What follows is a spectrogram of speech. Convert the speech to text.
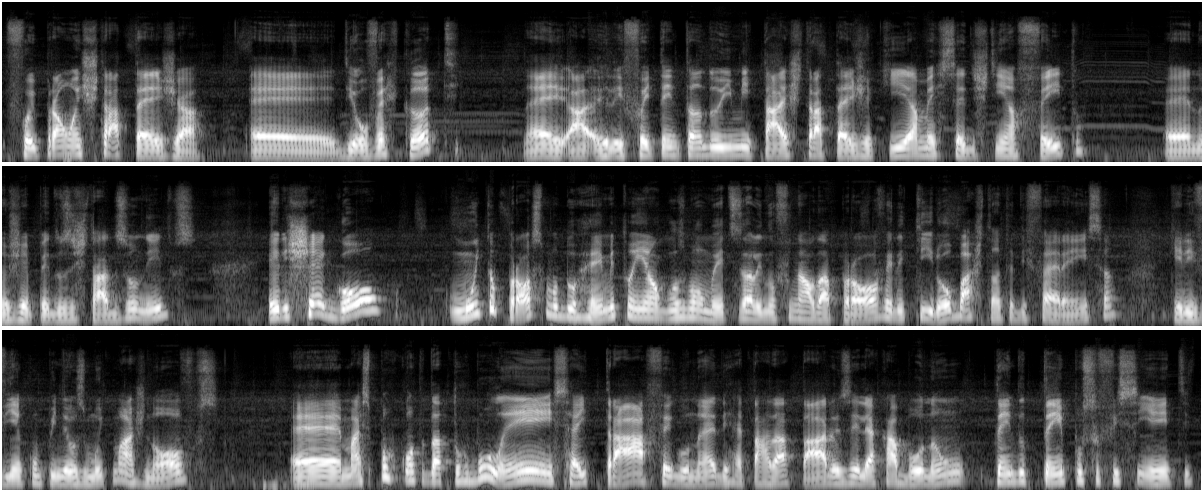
foi para uma estratégia é, de overcut né? Ele foi tentando imitar a estratégia que a Mercedes tinha feito é, no GP dos Estados Unidos. Ele chegou muito próximo do Hamilton em alguns momentos ali no final da prova. Ele tirou bastante a diferença, que ele vinha com pneus muito mais novos. É, mas por conta da turbulência e tráfego né, de retardatários, ele acabou não tendo tempo suficiente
